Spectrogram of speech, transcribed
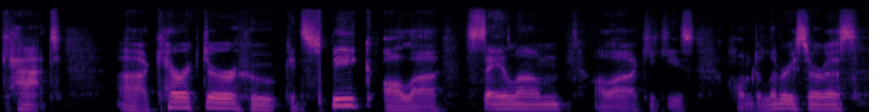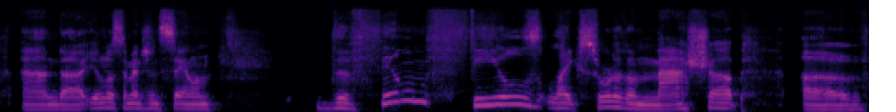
cat uh, character who can speak, a la Salem, a la Kiki's home delivery service. And uh, you'll notice I mentioned Salem. The film feels like sort of a mashup of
